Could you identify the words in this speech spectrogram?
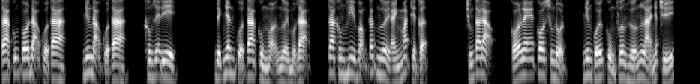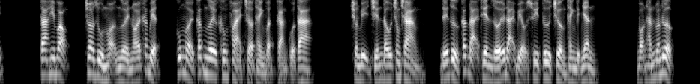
Ta cũng có đạo của ta, nhưng đạo của ta không dễ đi. Địch nhân của ta cùng mọi người một dạng, ta không hy vọng các ngươi ánh mắt thiệt cận. Chúng ta đạo có lẽ có xung đột, nhưng cuối cùng phương hướng là nhất trí. Ta hy vọng, cho dù mọi người nói khác biệt, cũng mời các ngươi không phải trở thành vật cản của ta. Chuẩn bị chiến đấu trong tràng, đến từ các đại thiên giới đại biểu suy tư trường thành địch nhân. Bọn hắn đoán được,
